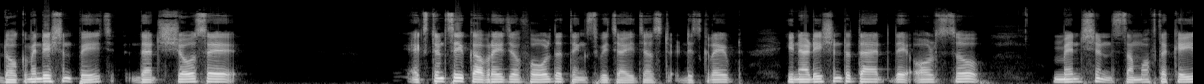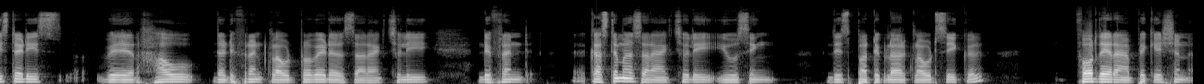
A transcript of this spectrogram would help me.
documentation page that shows a extensive coverage of all the things which I just described. In addition to that, they also mention some of the case studies where how the different cloud providers are actually different uh, customers are actually using this particular cloud SQL for their application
